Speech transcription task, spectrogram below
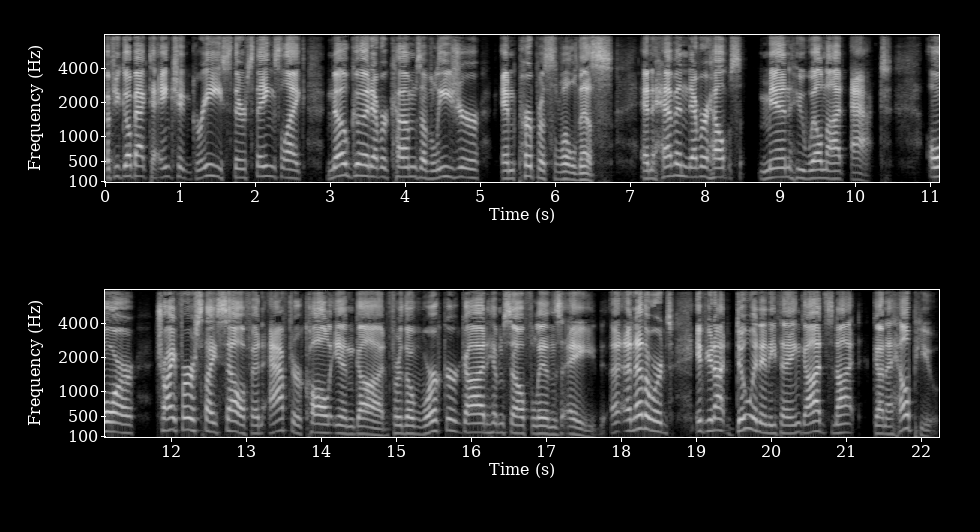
If you go back to ancient Greece, there's things like no good ever comes of leisure and purposefulness, and heaven never helps men who will not act. Or try first thyself and after call in God, for the worker God himself lends aid. In other words, if you're not doing anything, God's not going to help you.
